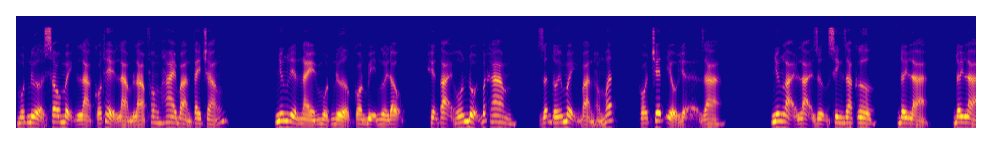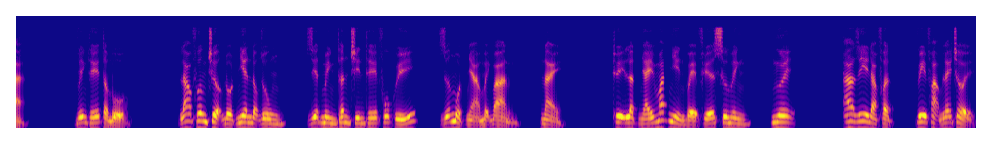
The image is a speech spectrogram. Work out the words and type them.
Một nửa sau mệnh là có thể làm lá phong hai bàn tay trắng. Nhưng liền này một nửa còn bị người động, hiện tại hỗn độn bất ham, dẫn tới mệnh bản hỏng mất, có chết yểu hiện ra. Nhưng lại lại dựng sinh ra cơ, đây là, đây là vinh thế tầm bổ. Lão phương trượng đột nhiên động dung, diệt mình thân chín thế phú quý, giữa một nhà mệnh bản, này. Thụy lật nháy mắt nhìn về phía sư huynh, ngươi. A-di Đà Phật, vi phạm lẽ trời,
